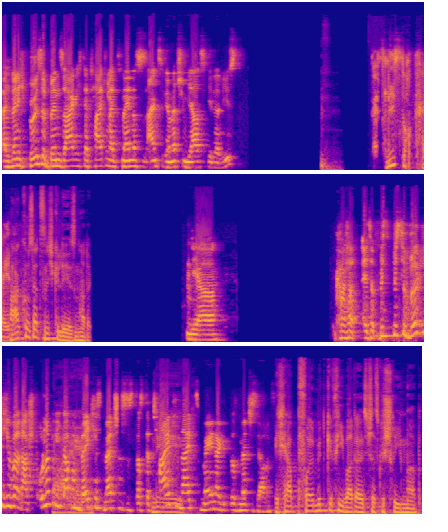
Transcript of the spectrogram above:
Also, wenn ich böse bin, sage ich, der Title Nights Man ist das einzige Match im Jahr, das jeder liest. Das liest doch keiner. Markus hat es nicht gelesen, hat er ja. Komm schon, also bist, bist du wirklich überrascht? Unabhängig Nein. davon, welches Match es ist, dass der nee. Title Knights Mainer gibt das Match des Jahres. Ich habe voll mitgefiebert, als ich das geschrieben habe.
